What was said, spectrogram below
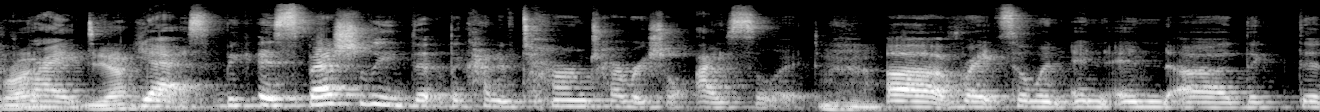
right? Right. Yeah. Yes, especially the, the kind of term triracial isolate, mm-hmm. uh, right? So in in, in uh, the, the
